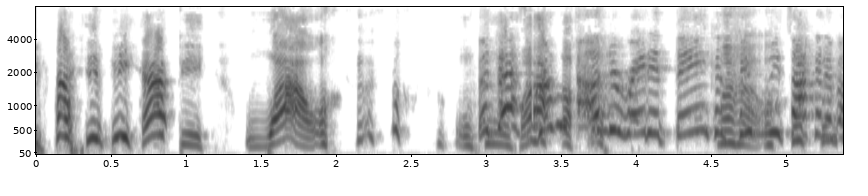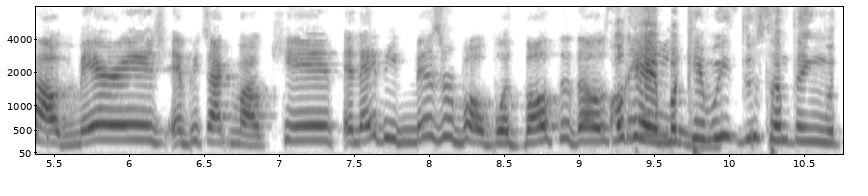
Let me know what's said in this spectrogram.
everybody to be happy. Wow. But that's Wow. really an underrated thing because people be talking about marriage and be talking about kids, and they be miserable with both of those. Okay, things. but can we do something with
